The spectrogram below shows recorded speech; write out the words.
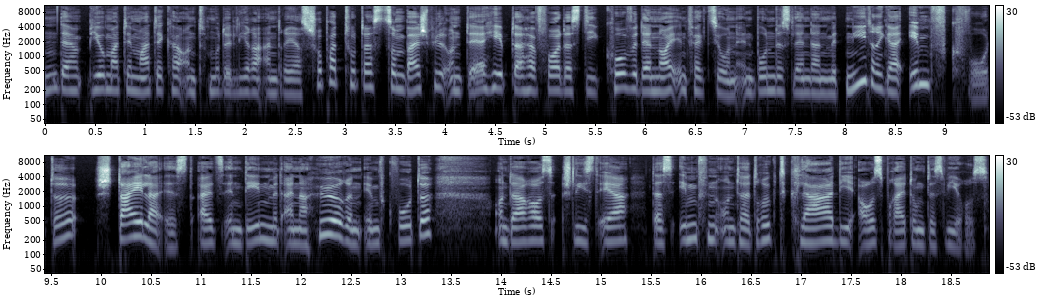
Der Biomathematiker und Modellierer Andreas Schuppert tut das zum Beispiel und der hebt da hervor, dass die Kurve der Neuinfektionen in Bundesländern mit niedriger Impfquote steiler ist als in denen mit einer höheren Impfquote. Und daraus schließt er, das Impfen unterdrückt klar die Ausbreitung des Virus.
